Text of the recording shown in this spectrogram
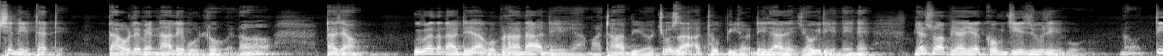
ဖြစ်နေတတ်တယ်ဒါကိုလည်းပဲနားလည်ဖို့လိုမယ်နော်ဒါကြောင့် ဝိပဿနာတရားကိုဗราဏအနေအမှာထားပြီးတော့စ조사အထုတ်ပြီးတော့နေကြတဲ့ယောဂီတွေအနေနဲ့မြတ်စွာဘုရားရဲ့ဂုဏ်ကျေးဇူးတွေကိုနော်သိ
